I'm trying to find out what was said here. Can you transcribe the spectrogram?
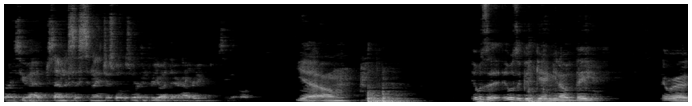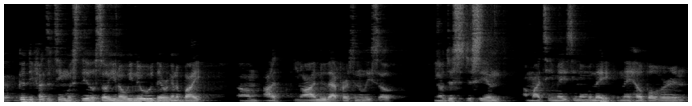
Brice, you had seven assists tonight. Just what was working for you out there? How are you seeing the? Yeah, um, it was a it was a good game. You know, they they were a good defensive team with steals, so you know we knew they were going to bite. Um, I you know I knew that personally, so you know just just seeing my teammates, you know when they when they help over and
